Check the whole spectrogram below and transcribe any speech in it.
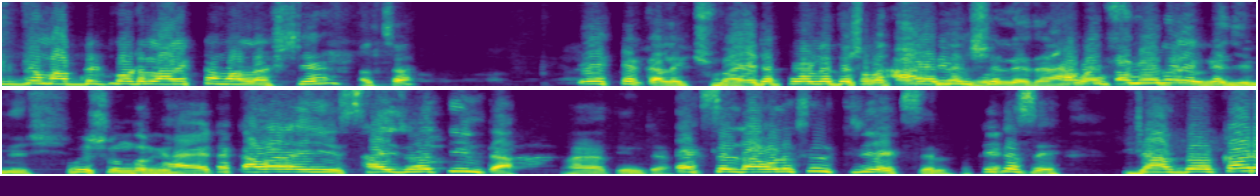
একদম আপডেট মডেল আরেকটা মাল আসছে। আচ্ছা। একটা কালেকশন ভাই এটা পরলে তো সবাই আর্টিফিশিয়াল লেদার সবাই সুন্দর একটা জিনিস। খুবই সুন্দর হ্যাঁ এটা কালার এই সাইজ হয় তিনটা। হ্যাঁ তিনটা। XL double XL three XL ঠিক আছে? যার দরকার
